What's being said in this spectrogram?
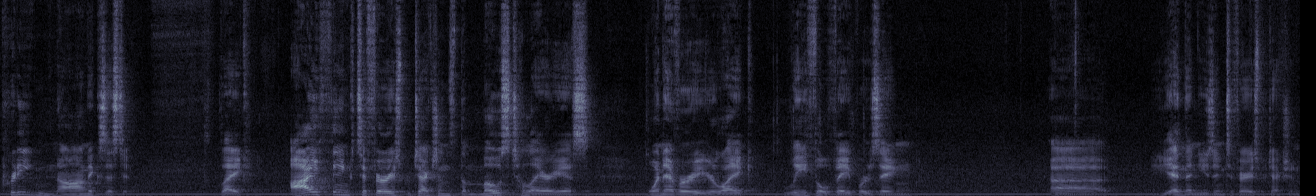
pretty non-existent. Like I think Teferi's protection's the most hilarious whenever you're like lethal vaporizing uh, and then using Teferi's protection.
